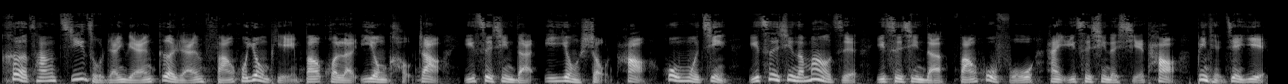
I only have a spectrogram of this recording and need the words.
客舱机组人员个人防护用品，包括了医用口罩、一次性的医用手套、护目镜、一次性的帽子、一次性的防护服和一次性的鞋套，并且建议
